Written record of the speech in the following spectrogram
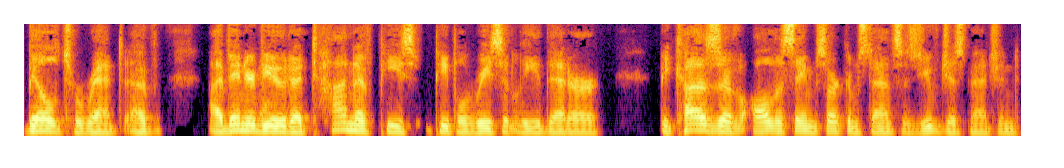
build to rent. I've I've interviewed a ton of piece, people recently that are because of all the same circumstances you've just mentioned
